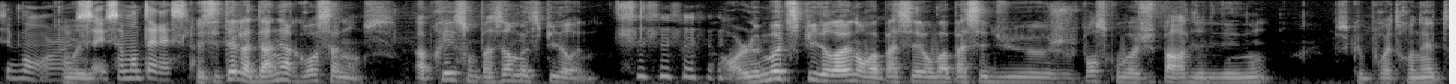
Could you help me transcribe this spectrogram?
C'est bon, Oui. c'est- ça m'intéresse là. Et c'était la dernière grosse annonce. Après, ils sont passés en mode speedrun. Alors, le mode speedrun, on va passer, on va passer du. Je pense qu'on va juste parler des noms. Parce que pour être honnête,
